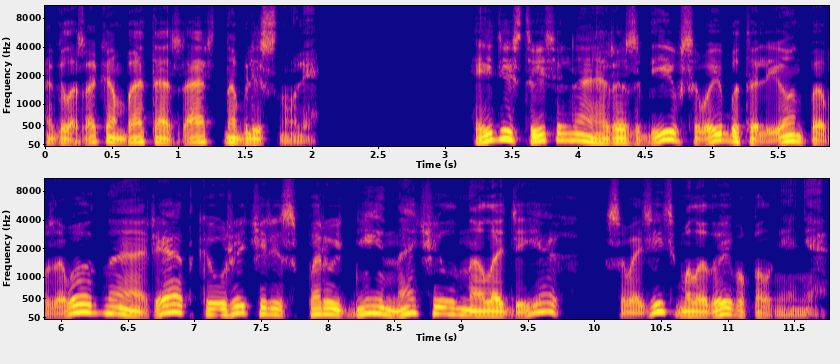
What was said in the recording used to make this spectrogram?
Глаза комбата азартно блеснули. И действительно, разбив свой батальон повзводно, Рядко уже через пару дней начал на ладьях свозить молодое пополнение.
